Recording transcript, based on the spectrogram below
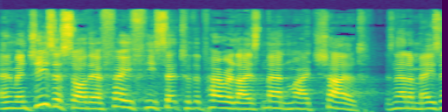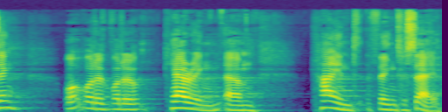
and when Jesus saw their faith, he said to the paralyzed man, My child. Isn't that amazing? What, what, a, what a caring, um, kind thing to say.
